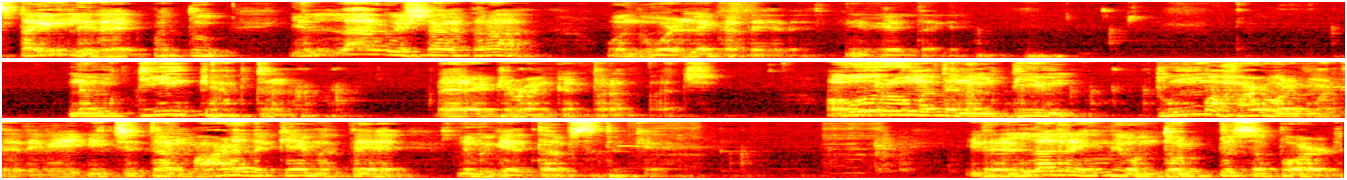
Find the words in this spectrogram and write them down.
ಸ್ಟೈಲ್ ಇದೆ, ಮತ್ತು ಎಲ್ಲರಿಗೂ ಇಷ್ಟ ಆಗೋ ಒಂದು ಒಳ್ಳೆ ಕಥೆ ಇದೆ, ನೀವು ಹೇಳ್ದಾಗೆ ನಮ್ಮ team captain director Venkat Bharadwaj, ಅವರು ಮತ್ತೆ ನಮ್ಮ ಟೀಮ್ ತುಂಬಾ ಹಾರ್ಡ್ ವರ್ಕ್ ಮಾಡ್ತಾ ಇದ್ದೀವಿ. ಈ ಚಿತ್ರ ಮಾಡೋದಕ್ಕೆ ಮತ್ತೆ ನಿಮಗೆ ತಲುಪಿಸೋದಕ್ಕೆ. ಇದೆಲ್ಲದರ ಹಿಂದೆ ಒಂದು ದೊಡ್ಡ ಸಪೋರ್ಟ್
